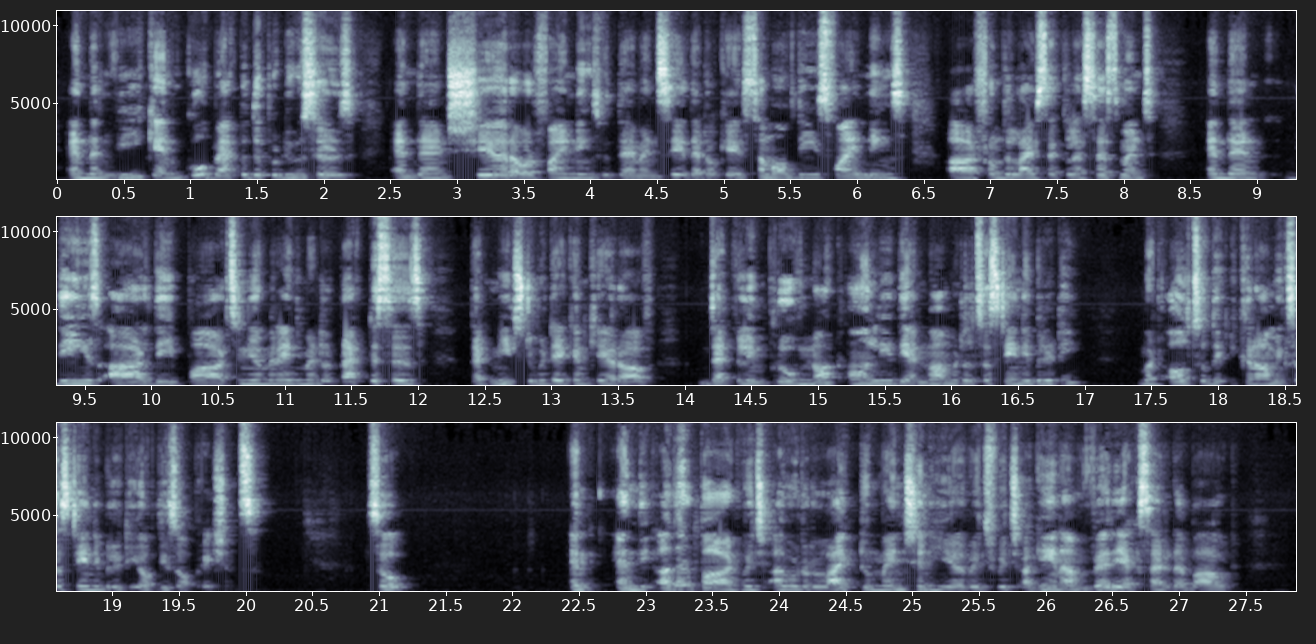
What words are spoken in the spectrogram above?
And then we can go back to the producers and then share our findings with them and say that okay some of these findings are from the life cycle assessments and then these are the parts in your managemental practices that needs to be taken care of that will improve not only the environmental sustainability but also the economic sustainability of these operations. So and, and the other part, which I would like to mention here, which, which again I'm very excited about,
